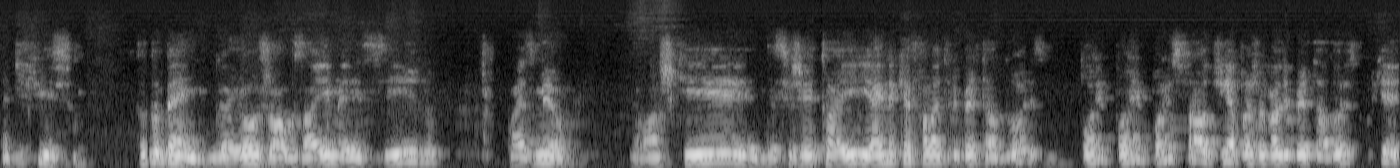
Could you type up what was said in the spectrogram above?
É difícil. Tudo bem, ganhou os jogos aí, merecido, mas, meu, eu acho que desse jeito aí, e ainda quer falar de Libertadores, põe, põe, põe os fraldinha para jogar Libertadores, porque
